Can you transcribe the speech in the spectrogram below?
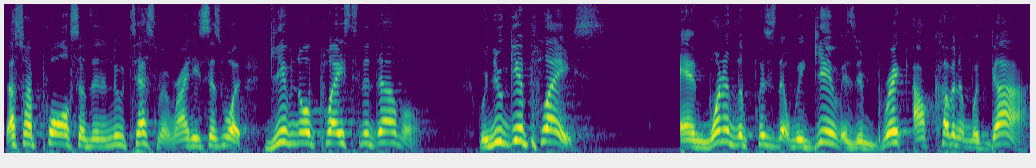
That's why Paul says in the New Testament, right? He says, What? Give no place to the devil. When you give place, and one of the places that we give is we break our covenant with God,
